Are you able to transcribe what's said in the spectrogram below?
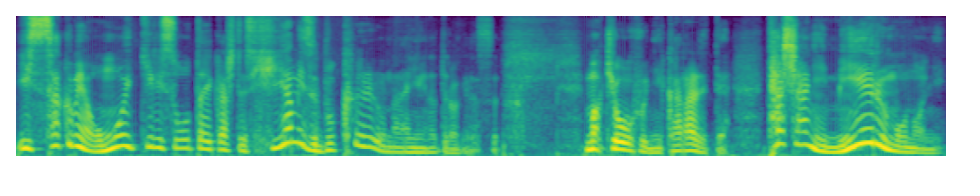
1作目は思い切り相対化して冷や水ぶっかけるような内容になってるわけです。まあ、恐怖に駆られて他者に見えるものに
